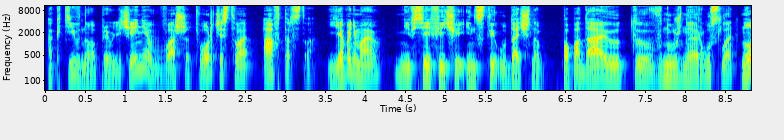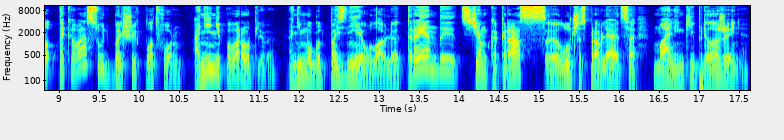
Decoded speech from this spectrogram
активного привлечения в ваше творчество авторства. Я понимаю, не все фичи инсты удачно попадают в нужное русло. Но такова суть больших платформ. Они неповоротливы. Они могут позднее улавливать тренды, с чем как раз э, лучше справляются маленькие приложения.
